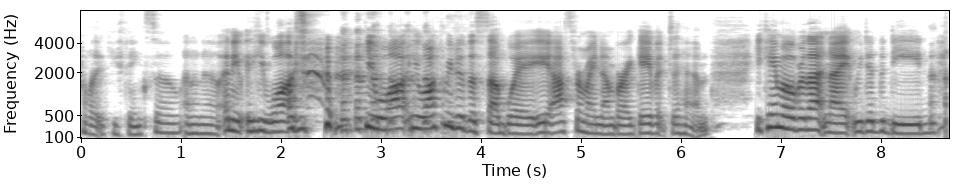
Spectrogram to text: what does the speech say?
probably you think so. I don't know. anyway he, walked he walked he walked me to the subway. He asked for my number. I gave it to him. He came over that night. We did the deed.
